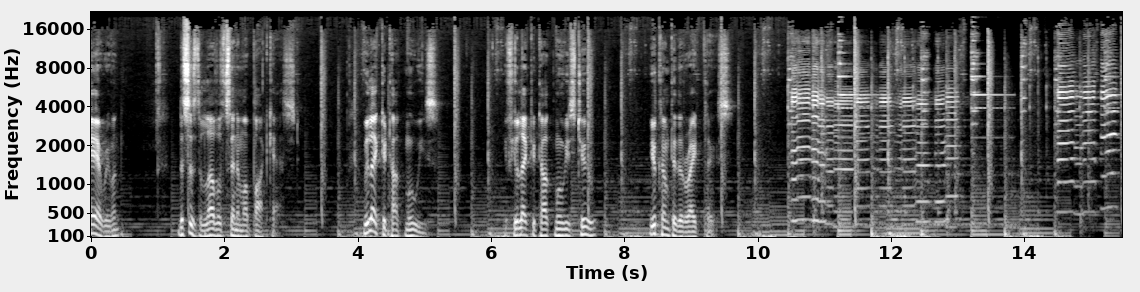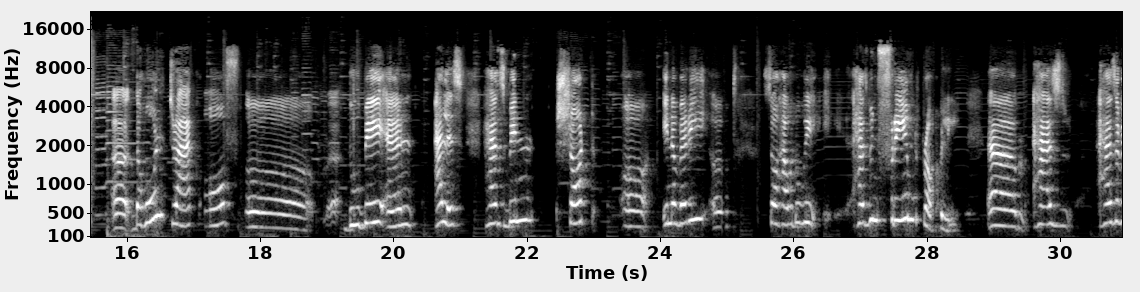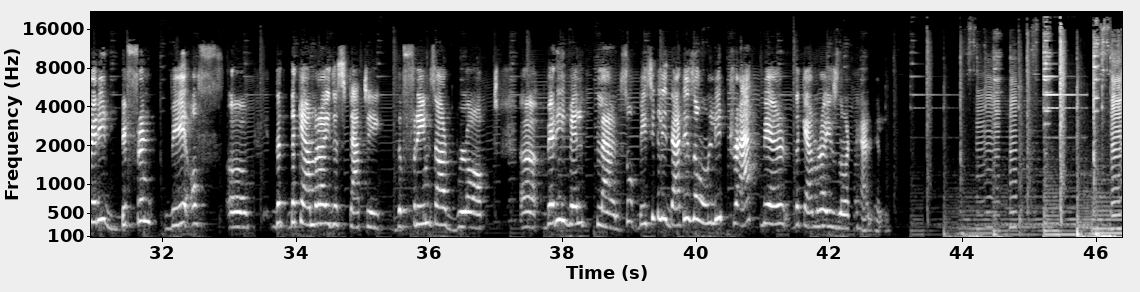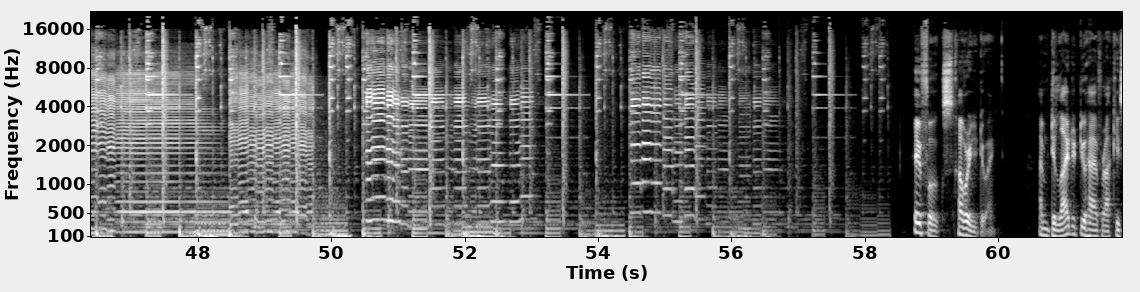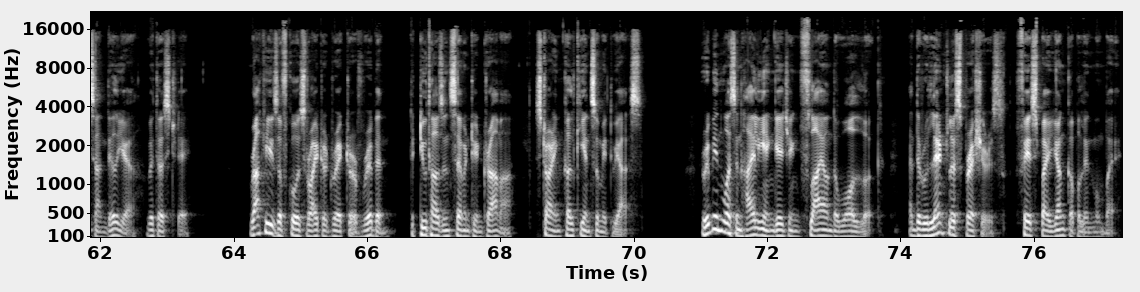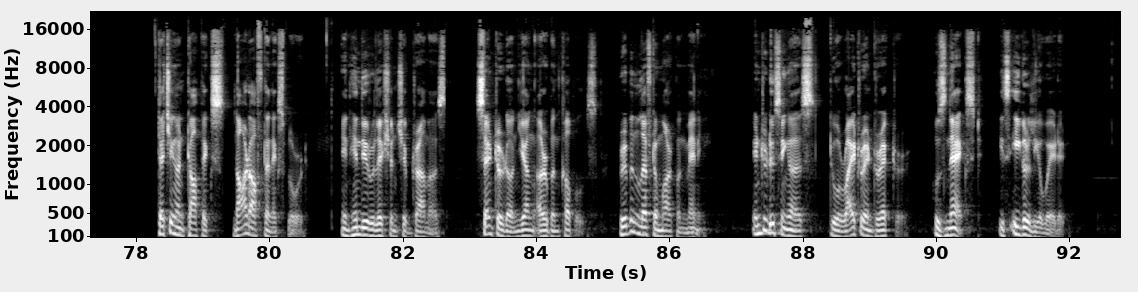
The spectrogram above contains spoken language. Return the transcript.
Hey everyone, this is the Love of Cinema podcast. We like to talk movies. If you like to talk movies too, you come to the right place. Uh, the whole track of uh, Dubey and Alice has been shot uh, in a very uh, so how do we has been framed properly um, has has a very different way of uh, the, the camera is static the frames are blocked uh, very well planned. So basically that is the only track where the camera is not handheld Hey folks, how are you doing? I'm delighted to have Rakhi Sandilya with us today. Rakhi is, of course, writer director of Ribbon, the 2017 drama starring Kalki and Sumit Vyas. Ribbon was an highly engaging fly on the wall look at the relentless pressures faced by a young couple in Mumbai. Touching on topics not often explored in Hindi relationship dramas centered on young urban couples, Ribbon left a mark on many, introducing us to a writer and director whose next is eagerly awaited.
